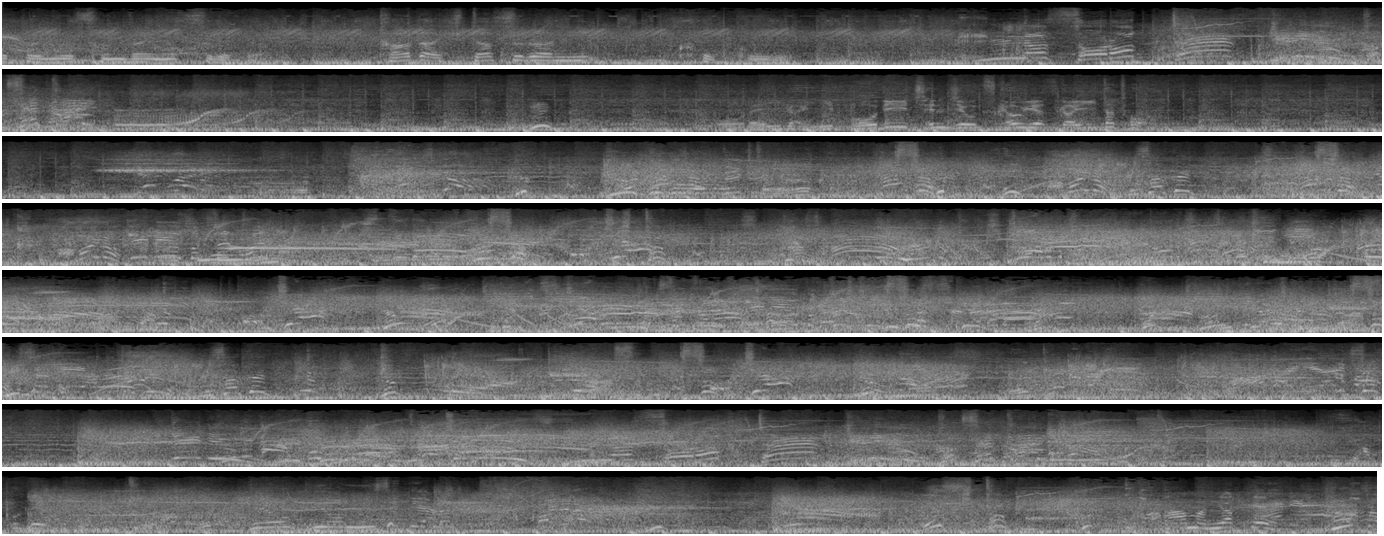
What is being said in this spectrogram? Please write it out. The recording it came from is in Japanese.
という存在の全て。はただひたすらにここ。みんな揃って。ギリュ特戦隊ん俺以外にボディチェンジを使う奴がいたと。はできた。甘いな。甘いな。ギリュ特戦隊出手を見せてやる。頭に合ってそうだ任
